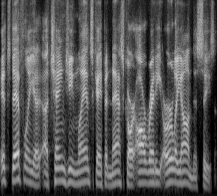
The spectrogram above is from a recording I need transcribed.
it's definitely a, a changing landscape in NASCAR already early on this season.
